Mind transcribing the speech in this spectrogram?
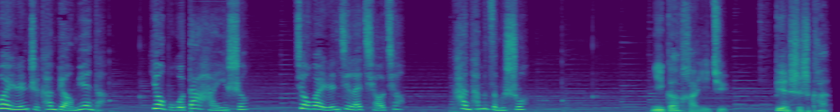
外人只看表面的。要不我大喊一声，叫外人进来瞧瞧，看他们怎么说。你敢喊一句，便试试看。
